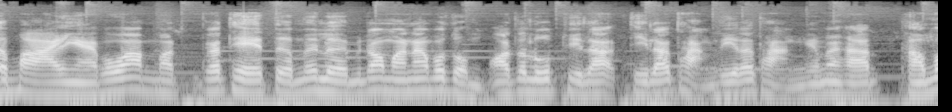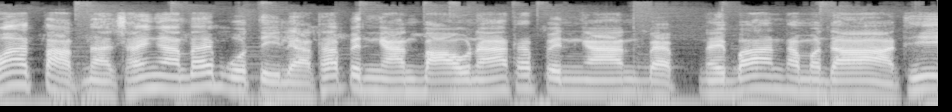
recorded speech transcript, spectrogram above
สบายไงเพราะว่ามันก็เทเติมได้เลยไม่ต้องมานั่งผสมออโต้ลูปทีละทีละถังทีละถังใช่ไหมครับถามว่าตัดน่ะใช้งานได้ปกติแหละถ้าเป็นงานเบานะ ถ้าเป็นงานแบบในบ้านธรรมดาที่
